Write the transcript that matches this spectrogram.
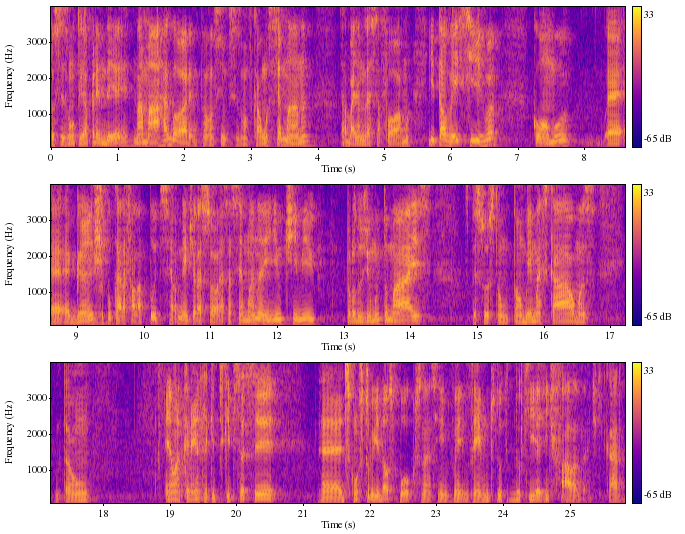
vocês vão ter que aprender na marra agora. Então, assim, vocês vão ficar uma semana trabalhando dessa forma e talvez sirva como é, é, é gancho para o cara falar: putz, realmente, olha só, essa semana aí o time produziu muito mais, as pessoas estão tão bem mais calmas. Então, é uma crença que, que precisa ser é, desconstruída aos poucos, né? Assim, vem, vem muito do, do que a gente fala, véio, de que, cara,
